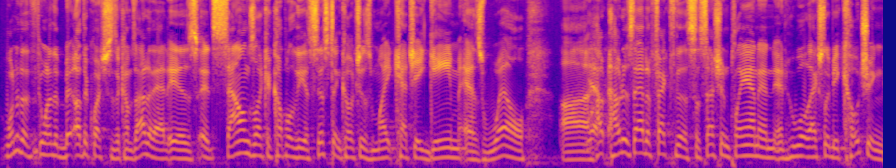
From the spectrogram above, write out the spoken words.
one of the one of the other questions that comes out of that is it sounds like a couple of the assistant coaches might catch a game as well. Uh, yeah. how, how, does that affect the secession plan and, and who will actually be coaching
